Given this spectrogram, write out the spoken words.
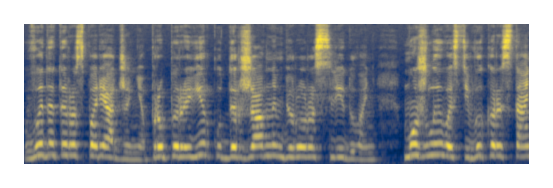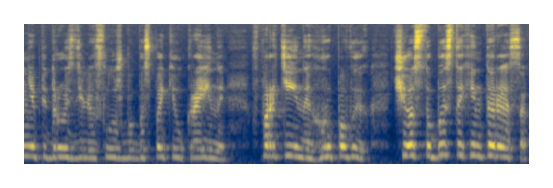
видати розпорядження про перевірку Державним бюро розслідувань можливості використання підрозділів Служби безпеки України в партійних, групових чи особистих інтересах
